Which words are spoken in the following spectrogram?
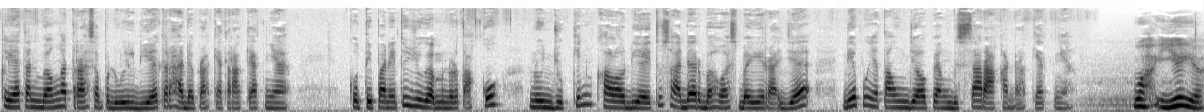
kelihatan banget rasa peduli dia terhadap rakyat-rakyatnya. Kutipan itu juga menurut aku nunjukin kalau dia itu sadar bahwa sebagai raja, dia punya tanggung jawab yang besar akan rakyatnya. Wah iya ya,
